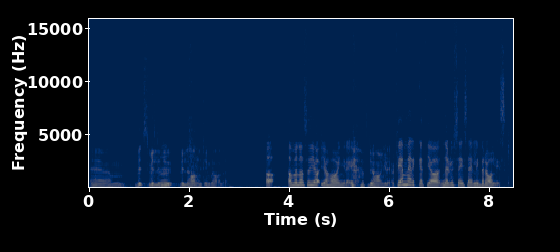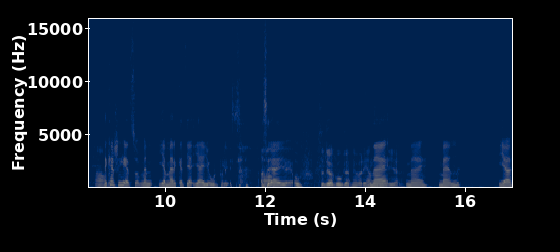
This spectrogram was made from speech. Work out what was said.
Ehm, vill, vill, Mm. du, vill du ha någonting bra eller? Ja men alltså jag, jag har en grej. Du har en grej, okej? För jag märker att jag, när du säger så här liberalisk, ja. det kanske heter så men jag märker att jag, jag är ju ordpolis. Alltså Ja. jag är ju, uff, Så du har googlat nu vad det egentligen Nej. betyder? nej. Men jag,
